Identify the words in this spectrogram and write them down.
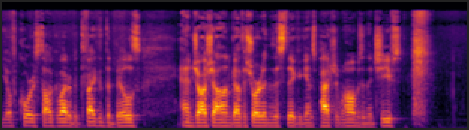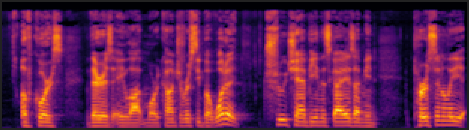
you know, of course, talk about it, but the fact that the Bills and Josh Allen got the short end of the stick against Patrick Mahomes and the Chiefs, of course, there is a lot more controversy. But what a true champion this guy is. I mean, personally,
